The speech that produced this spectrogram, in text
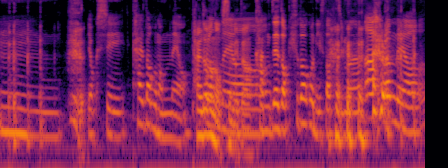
음. 역시 탈덕은 없네요. 탈덕은 그렇네요. 없습니다. 강제적 휴덕은 있었지만 아 그렇네요.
